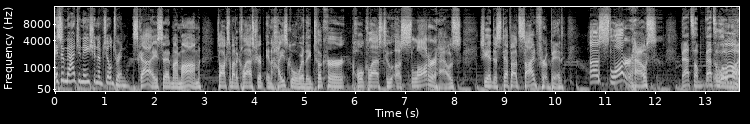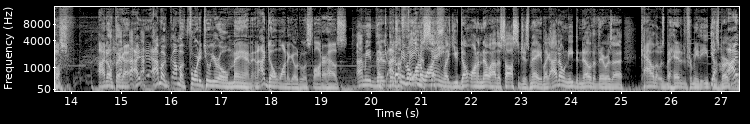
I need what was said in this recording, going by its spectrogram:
It's imagination of children. Sky said my mom talks about a class trip in high school where they took her whole class to a slaughterhouse. She had to step outside for a bit. A slaughterhouse. That's a that's a little Whoa. much. I don't think I, I I'm a I'm a 42 year old man and I don't want to go to a slaughterhouse. I mean, there, Like, I don't a even wanna famous watch- saying like you don't want to know how the sausage is made. Like I don't need to know that there was a cow that was beheaded for me to eat this burger. I,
